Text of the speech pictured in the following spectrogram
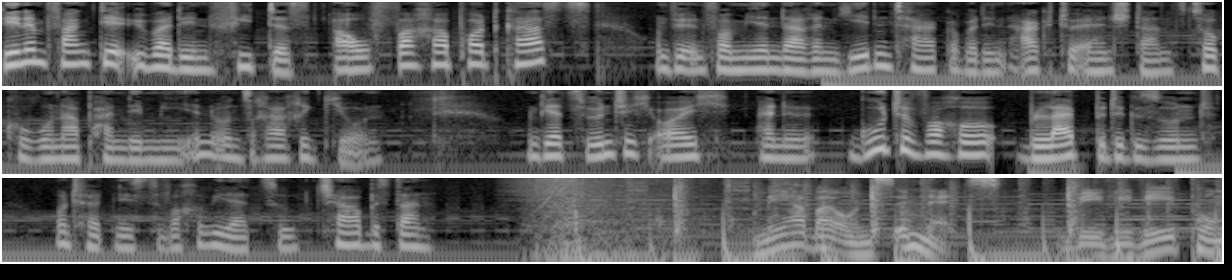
Den empfangt ihr über den Feed des Aufwacher-Podcasts und wir informieren darin jeden Tag über den aktuellen Stand zur Corona-Pandemie in unserer Region. Und jetzt wünsche ich euch eine gute Woche, bleibt bitte gesund und hört nächste Woche wieder zu. Ciao, bis dann. Mehr bei uns im Netz www.rp-online.de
